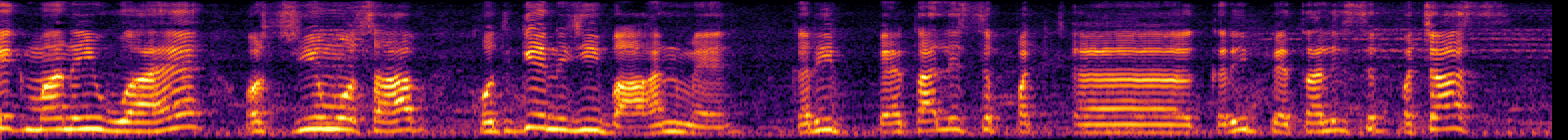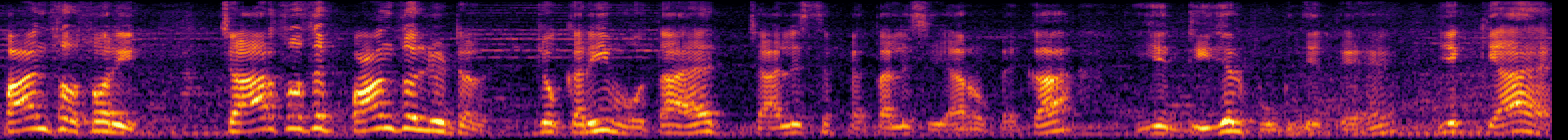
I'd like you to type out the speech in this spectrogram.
एक माह नहीं हुआ है और सीएमओ साहब खुद के निजी वाहन में करीब 45 से अ, करीब 45 से 50 500 सॉरी 400 से 500 लीटर जो करीब होता है 40 से पैंतालीस हज़ार रुपये का ये डीजल फूक देते हैं। ये क्या है?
